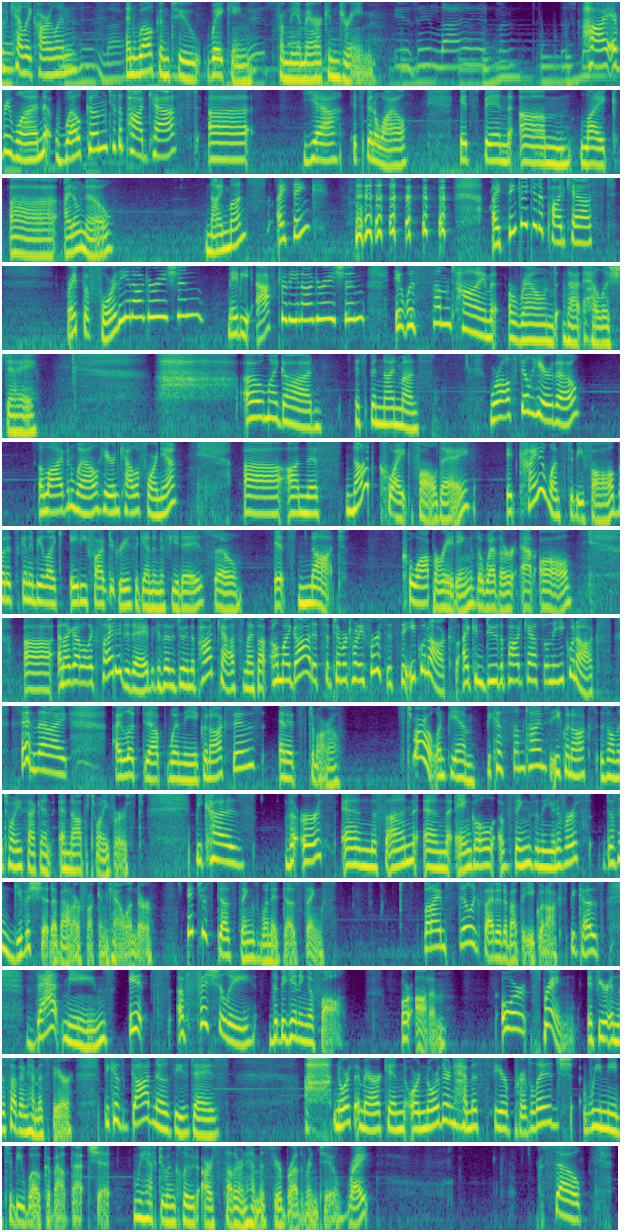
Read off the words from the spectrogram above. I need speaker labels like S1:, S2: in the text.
S1: This is Kelly Carlin, and welcome to Waking from the American Dream. Hi, everyone. Welcome to the podcast. Uh, yeah, it's been a while. It's been um, like, uh, I don't know, nine months, I think. I think I did a podcast right before the inauguration, maybe after the inauguration. It was sometime around that hellish day. Oh my God. It's been nine months. We're all still here, though, alive and well here in California uh, on this not quite fall day. It kind of wants to be fall, but it's going to be like 85 degrees again in a few days. So it's not cooperating, the weather at all. Uh, and I got all excited today because I was doing the podcast and I thought, oh my God, it's September 21st. It's the equinox. I can do the podcast on the equinox. And then I, I looked up when the equinox is and it's tomorrow. It's tomorrow at 1 p.m. because sometimes the equinox is on the 22nd and not the 21st. Because the earth and the sun and the angle of things in the universe doesn't give a shit about our fucking calendar. It just does things when it does things. But I'm still excited about the equinox because that means it's officially the beginning of fall or autumn or spring if you're in the southern hemisphere. Because God knows these days, ah, North American or northern hemisphere privilege, we need to be woke about that shit. We have to include our southern hemisphere brethren too, right? So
